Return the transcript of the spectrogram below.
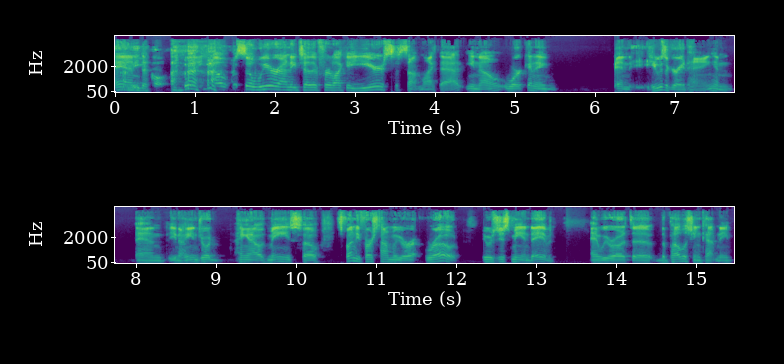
And but, you know, so we were around each other for like a year, so something like that, you know, working and and he was a great hang and and you know he enjoyed hanging out with me. So it's funny. First time we wrote, it was just me and David, and we wrote at the the publishing company.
